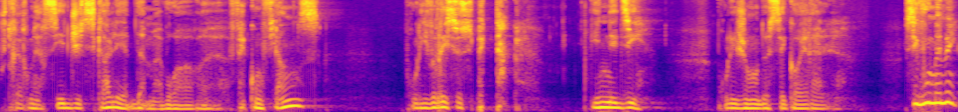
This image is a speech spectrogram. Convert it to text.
Je voudrais remercier Jessica Leb de m'avoir euh, fait confiance pour livrer ce spectacle inédit pour les gens de CKRL. Si vous m'aimez,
